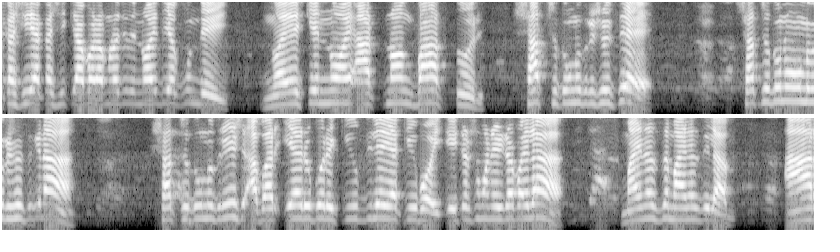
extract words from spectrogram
একাশি একাশি কে আবার আমরা যদি নয় দিয়ে গুণ দেই, নয় একে নয়, আট নং বাহাত্তর। সাতশত উনত্রিশ হয়েছে সাতশত উনত্রিশ হয়েছে কিনা? সাতশত উনত্রিশ, আবার এর উপরে কিউব দিলে এক কিউব হয়। এইটার সমান এটা পাইলা? মাইনাস মাইনাস দিলাম। আর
